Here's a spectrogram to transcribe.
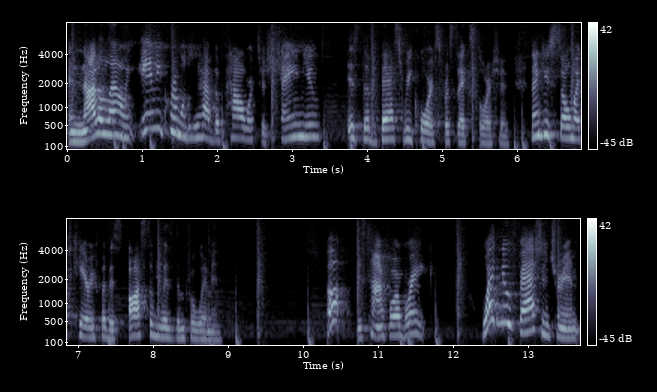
and not allowing any criminals to have the power to shame you is the best recourse for sex extortion. Thank you so much, Carrie, for this awesome wisdom for women. Oh, it's time for a break. What new fashion trend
